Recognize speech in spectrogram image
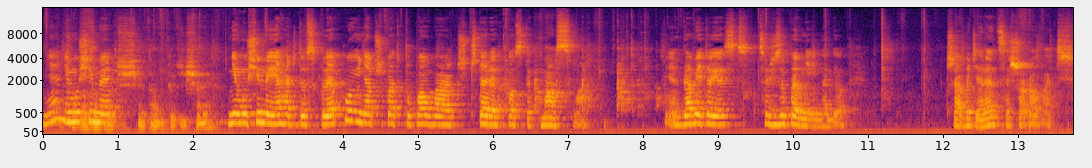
Nie, nie Trzeba musimy, śmietankę dzisiaj. nie musimy jechać do sklepu i na przykład kupować czterech kostek masła. Nie, dla mnie to jest coś zupełnie innego. Trzeba będzie ręce szorować.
